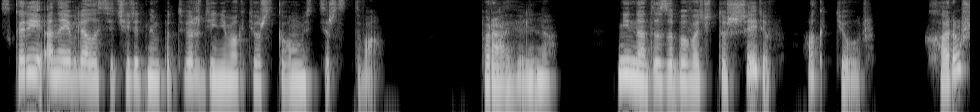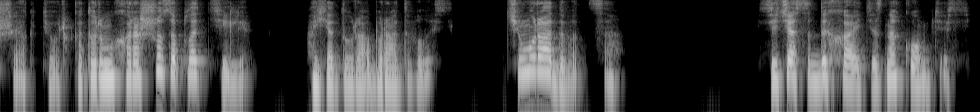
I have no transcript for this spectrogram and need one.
Скорее, она являлась очередным подтверждением актерского мастерства. Правильно. Не надо забывать, что шериф – актер. Хороший актер, которому хорошо заплатили. А я, дура, обрадовалась. Чему радоваться? Сейчас отдыхайте, знакомьтесь.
